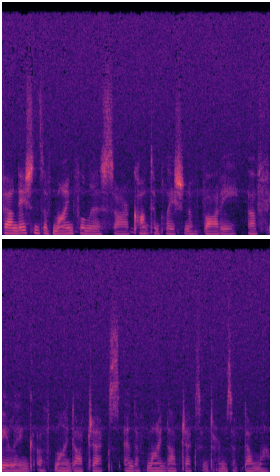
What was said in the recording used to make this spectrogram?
foundations of mindfulness are contemplation of body, of feeling, of mind objects, and of mind objects in terms of Dhamma.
